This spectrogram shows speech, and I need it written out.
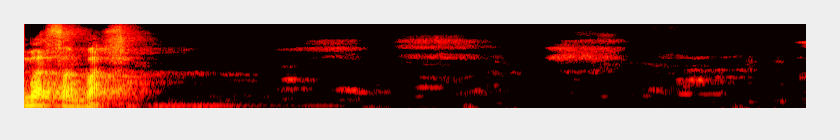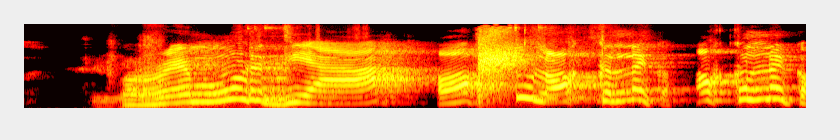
बसा बसा. रे मुड द्या. हा? तुला अक्कल नाही का? अक्कल नाही का?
